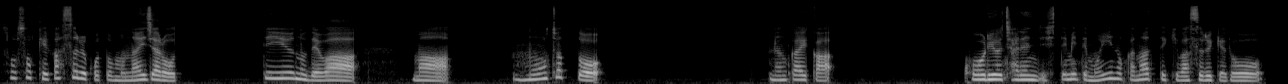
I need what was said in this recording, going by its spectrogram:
そうそう怪我することもないじゃろうっていうのでは、まあ、もうちょっと、何回か、交流チャレンジしてみてもいいのかなって気はするけど、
